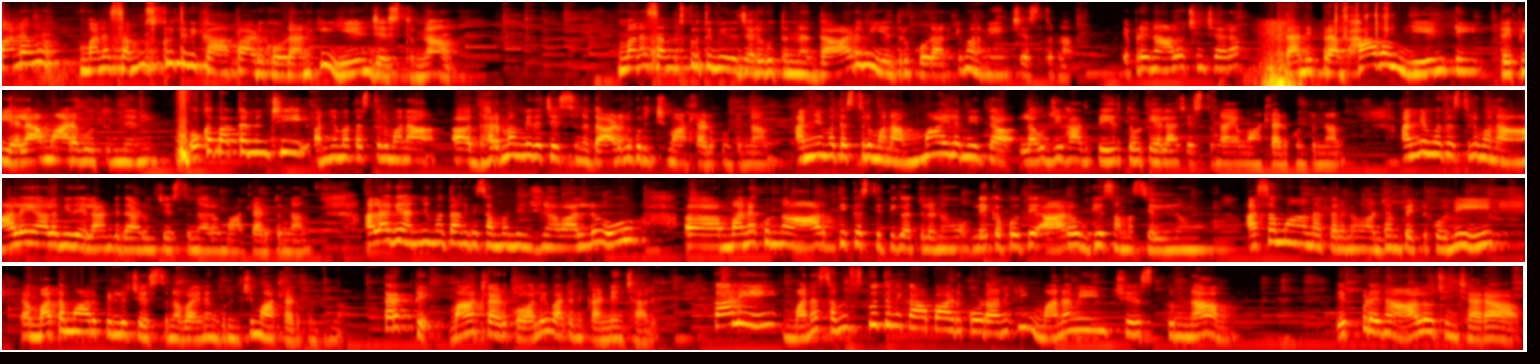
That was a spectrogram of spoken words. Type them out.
మనం మన సంస్కృతిని కాపాడుకోవడానికి ఏం చేస్తున్నాం? మన సంస్కృతి మీద జరుగుతున్న దాడిని ఎదుర్కోవడానికి మనం ఏం చేస్తున్నాం? ఎప్పుడైనా ఆలోచించారా? దాని ప్రభావం ఏంటి? రేపు ఎలా మారబోతుంది అని ఒక పక్క నుంచి అన్యమతస్తులు మన ధర్మం మీద చేస్తున్న దాడుల గురించి మాట్లాడుకుంటున్నాం. అన్యమతస్తులు మన అమ్మాయిల మీద లవ్ జిహాద్ పేరుతోటి ఎలా చేస్తున్నాయో మాట్లాడుకుంటున్నాం. అన్యమతస్తులు మన ఆలయాల మీద ఎలాంటి దాడులు చేస్తున్నారో మాట్లాడుతున్నాం. అలాగే అన్యమతానికి సంబంధించిన వాళ్ళు మనకున్న ఆర్థిక స్థితిగతులను లేకపోతే ఆరోగ్య సమస్యలను అసమానతలను అడ్డం పెట్టుకొని మత మార్పిళ్ళు చేస్తున్న వైనం గురించి మాట్లాడుకుంటున్నాం. కరెక్టే మాట్లాడుకోవాలి వాటిని ఖండించాలి. కానీ మన సంస్కృతిని కాపాడుకోవడానికి మనం ఏం చేస్తున్నాం? ఎప్పుడైనా ఆలోచించారా?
